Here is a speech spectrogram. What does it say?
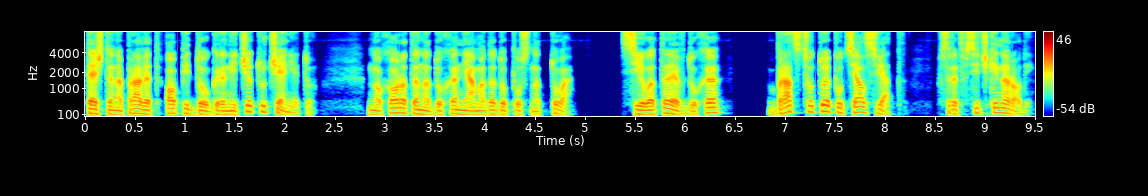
Те ще направят опит да ограничат учението, но хората на духа няма да допуснат това. Силата е в духа, братството е по цял свят, всред всички народи.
